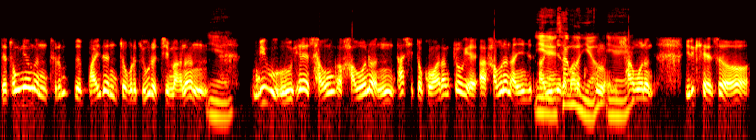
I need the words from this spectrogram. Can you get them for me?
대통령은 트럼프 바이든 쪽으로 기울었지만은 예. 미국 의회 상원과 하원은 다시 또 공화당 쪽에 아 하원은 아닙니다. 예. 상원이요. 음, 예. 상원은 이렇게 해서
